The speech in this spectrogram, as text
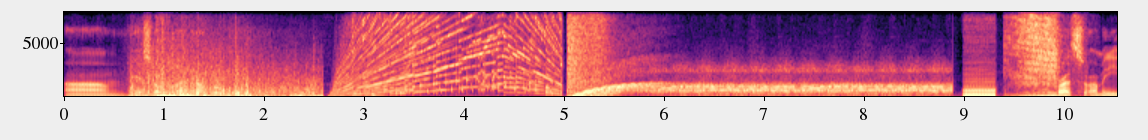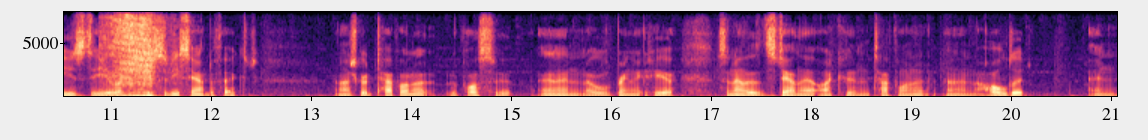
Um, play a couple. Right, so I'm going to use the electricity sound effect. And I just go tap on it, the plus bit, and it will bring it here. So now that it's down there, I can tap on it and hold it and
